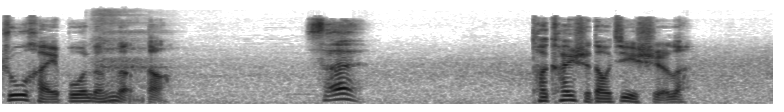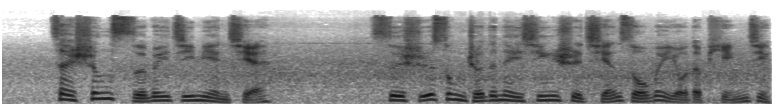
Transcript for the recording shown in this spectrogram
朱海波冷冷道：“三。”他开始倒计时了。在生死危机面前，此时宋哲的内心是前所未有的平静，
